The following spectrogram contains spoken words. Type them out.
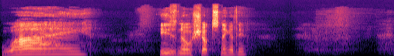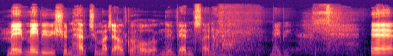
Why is no shots negative? May maybe we shouldn't have too much alcohol on the events, I don't know, maybe. Uh,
